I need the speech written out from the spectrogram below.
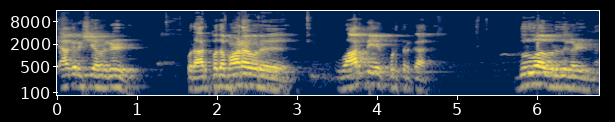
யாகரிஷி அவர்கள் ஒரு அற்புதமான ஒரு வார்த்தையை கொடுத்துருக்காங்க துருவா விருதுகள்னு.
